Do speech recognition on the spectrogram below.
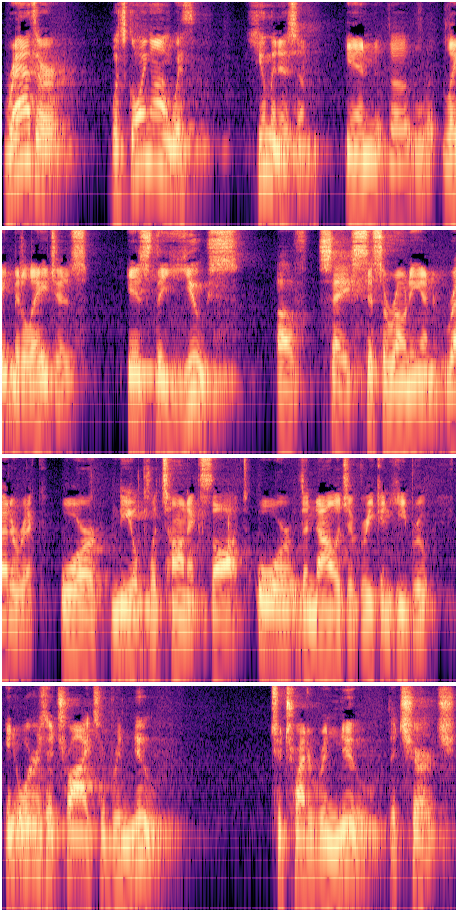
Rather, what's going on with humanism in the late Middle Ages is the use of, say, Ciceronian rhetoric or Neoplatonic thought or the knowledge of Greek and Hebrew in order to try to renew, to try to renew the church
